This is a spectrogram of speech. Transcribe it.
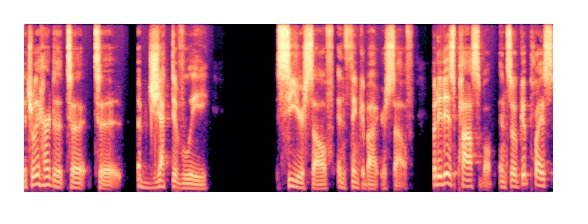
it's really hard to, to, to objectively see yourself and think about yourself. But it is possible. And so a good place,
